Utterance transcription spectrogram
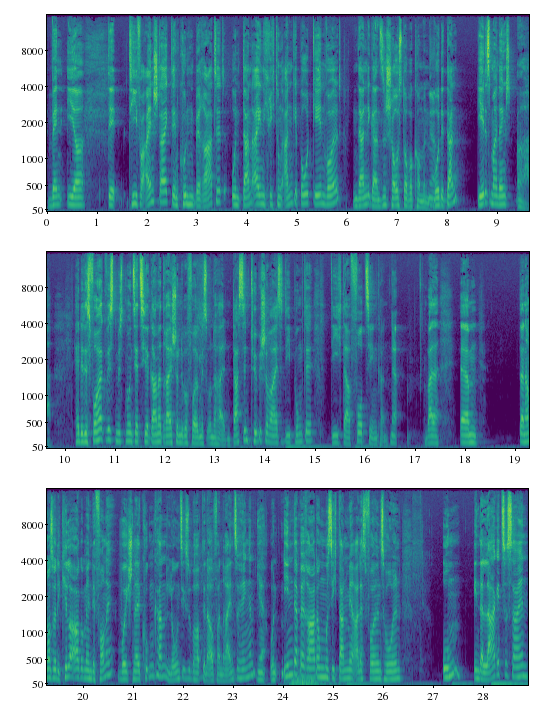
wenn ihr tiefer einsteigt, den Kunden beratet und dann eigentlich Richtung Angebot gehen wollt und dann die ganzen Showstopper kommen, Ja. wo du dann jedes Mal denkst, ah, hätte das vorher gewusst, müssten wir uns jetzt hier gar nicht drei Stunden über Folgendes unterhalten. Das sind typischerweise die Punkte, die ich da vorziehen kann. Ja. Weil ähm, dann haben wir so die Killer-Argumente vorne, wo ich schnell gucken kann, lohnt sich überhaupt den Aufwand reinzuhängen. Ja. Und in der Beratung muss ich dann mir alles vollends holen, um in der Lage zu sein,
